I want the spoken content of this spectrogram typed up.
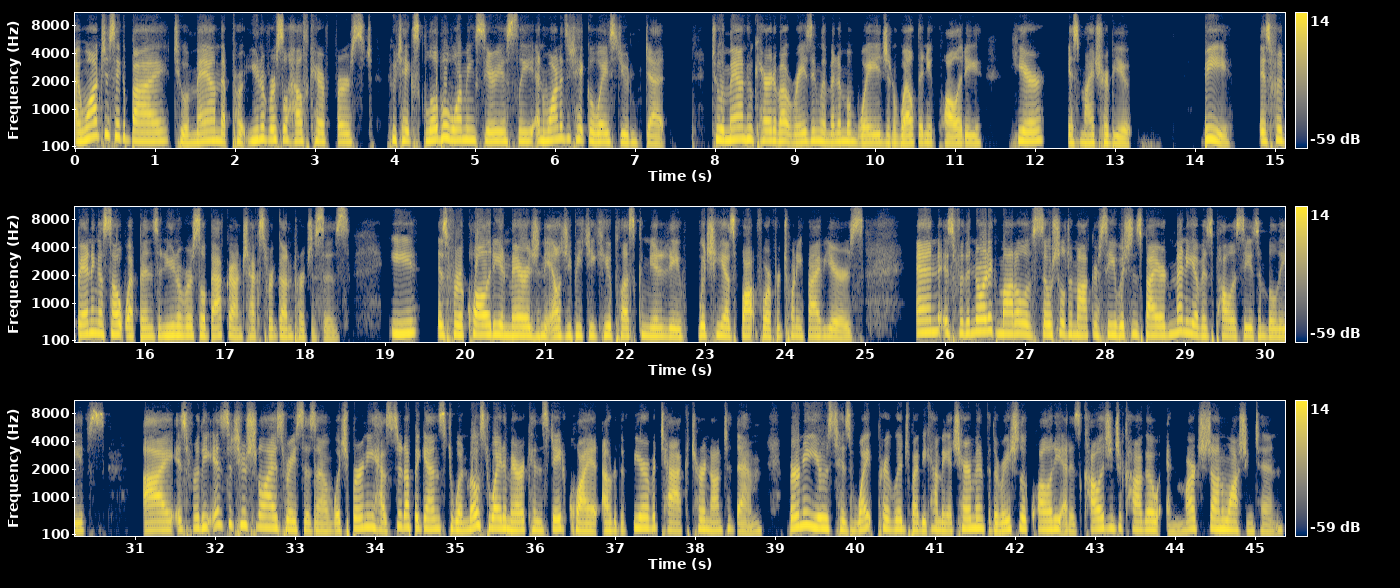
I want to say goodbye to a man that put universal health care first, who takes global warming seriously and wanted to take away student debt. To a man who cared about raising the minimum wage and wealth inequality, here is my tribute. B is for banning assault weapons and universal background checks for gun purchases. E is for equality in marriage in the LGBTQ plus community, which he has fought for for 25 years. N is for the Nordic model of social democracy, which inspired many of his policies and beliefs. I is for the institutionalized racism, which Bernie has stood up against when most white Americans stayed quiet out of the fear of attack turned onto them. Bernie used his white privilege by becoming a chairman for the racial equality at his college in Chicago and marched on Washington.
